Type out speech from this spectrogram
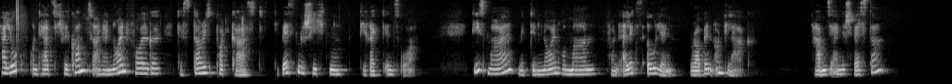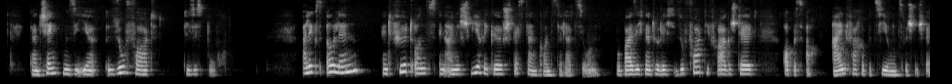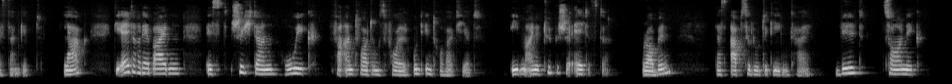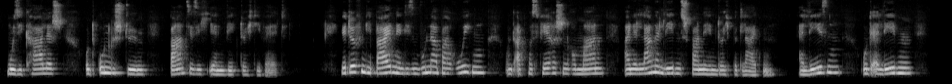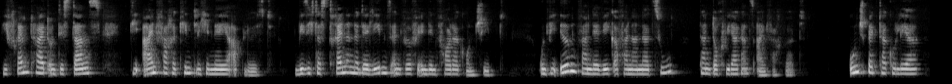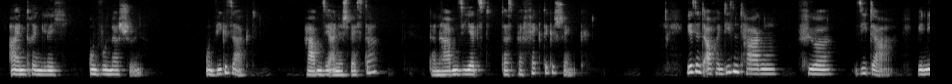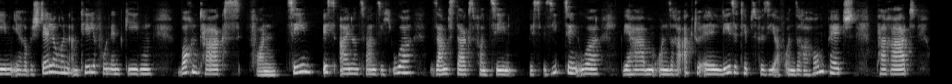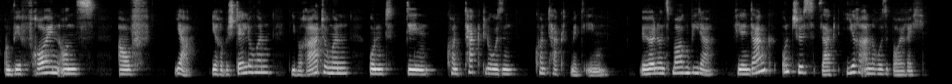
Hallo und herzlich willkommen zu einer neuen Folge des Stories Podcast. Die besten Geschichten direkt ins Ohr. Diesmal mit dem neuen Roman von Alex Olin, Robin und Lark. Haben Sie eine Schwester? Dann schenken Sie ihr sofort dieses Buch. Alex Olin entführt uns in eine schwierige Schwesternkonstellation, wobei sich natürlich sofort die Frage stellt, ob es auch einfache Beziehungen zwischen Schwestern gibt. Lark, die ältere der beiden, ist schüchtern, ruhig, verantwortungsvoll und introvertiert. Eben eine typische Älteste. Robin, das absolute Gegenteil. Wild, zornig, musikalisch und ungestüm bahnt sie sich ihren Weg durch die Welt. Wir dürfen die beiden in diesem wunderbar ruhigen und atmosphärischen Roman eine lange Lebensspanne hindurch begleiten, erlesen und erleben, wie Fremdheit und Distanz die einfache kindliche Nähe ablöst, wie sich das Trennende der Lebensentwürfe in den Vordergrund schiebt und wie irgendwann der Weg aufeinander zu dann doch wieder ganz einfach wird. Unspektakulär, eindringlich und wunderschön. Und wie gesagt, haben Sie eine Schwester? Dann haben Sie jetzt das perfekte Geschenk. Wir sind auch in diesen Tagen für Sie da. Wir nehmen Ihre Bestellungen am Telefon entgegen, wochentags von 10 bis 21 Uhr, samstags von 10 bis 17 Uhr. Wir haben unsere aktuellen Lesetipps für Sie auf unserer Homepage parat und wir freuen uns auf ja, Ihre Bestellungen, die Beratungen und den kontaktlosen Kontakt mit Ihnen. Wir hören uns morgen wieder. Vielen Dank und Tschüss, sagt Ihre Anne-Rose Beurich.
